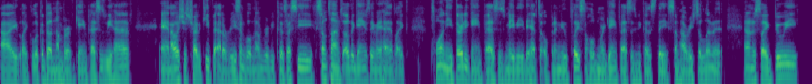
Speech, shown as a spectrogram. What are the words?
I like look at the number of game passes we have. And I always just try to keep it at a reasonable number because I see sometimes other games they may have like 20, 30 game passes. Maybe they have to open a new place to hold more game passes because they somehow reached a limit. And I'm just like, do we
